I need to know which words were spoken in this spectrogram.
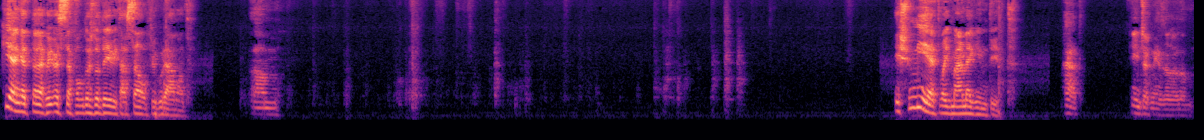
Ki engedte meg, hogy összefogdosd a David Hasselhoff figurámat? Um, És miért vagy már megint itt? Hát, én csak nézelődöm.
